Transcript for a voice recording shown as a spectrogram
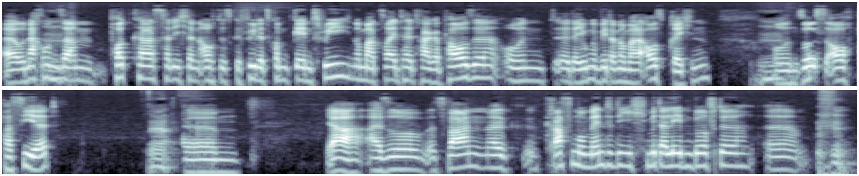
Äh, und nach Mhm. unserem Podcast hatte ich dann auch das Gefühl, jetzt kommt Game 3, nochmal zwei drei Tage Pause und äh, der Junge wird dann nochmal ausbrechen. Mhm. Und so ist es auch passiert. ja. Ähm, ja, also es waren äh, krasse Momente, die ich miterleben durfte. Äh,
